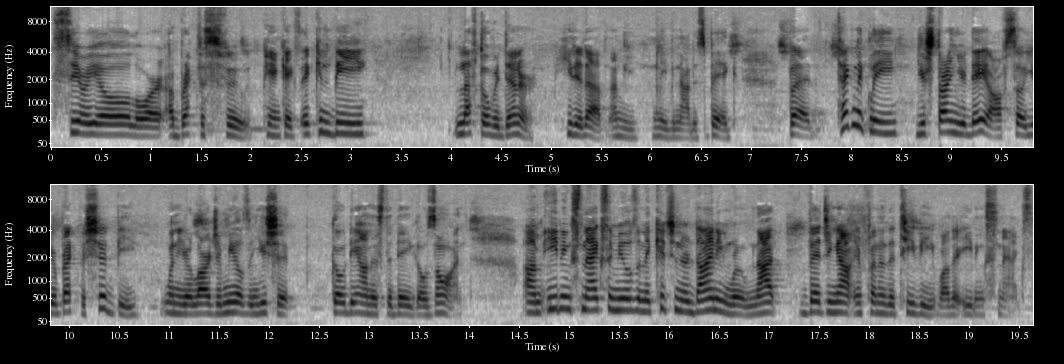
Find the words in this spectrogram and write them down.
cereal or a breakfast food, pancakes. It can be leftover dinner, heat it up. I mean, maybe not as big. But technically, you're starting your day off, so your breakfast should be one of your larger meals, and you should go down as the day goes on. Um, eating snacks and meals in the kitchen or dining room, not vegging out in front of the TV while they're eating snacks.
